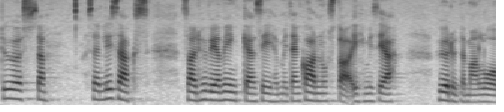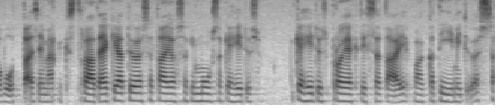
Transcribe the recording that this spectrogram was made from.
työssä. Sen lisäksi sain hyviä vinkkejä siihen, miten kannustaa ihmisiä hyödyntämään luovuutta esimerkiksi strategiatyössä tai jossakin muussa kehitys, kehitysprojektissa tai vaikka tiimityössä.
